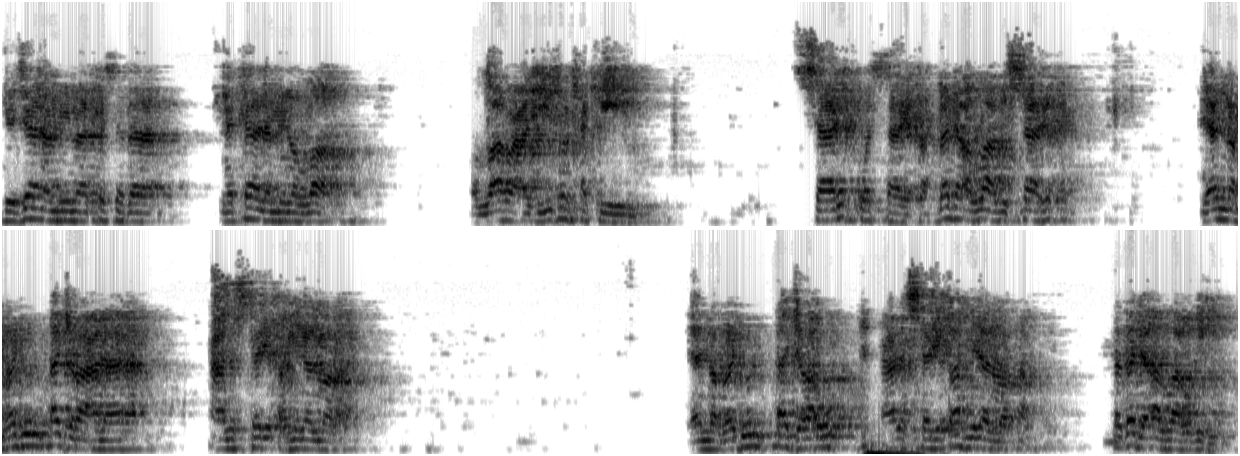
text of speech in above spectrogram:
جزاء بما كسب نكالا من الله. والله عزيز حكيم. السارق والسارقة. بدأ الله بالسارق لأن الرجل أجرى على على السرقة من المرأة. لأن الرجل أجرأ على السرقة من المرأة فبدأ الله به.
